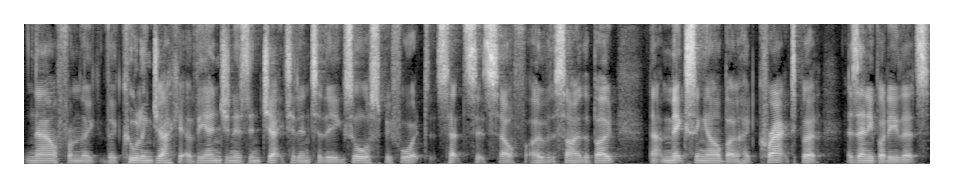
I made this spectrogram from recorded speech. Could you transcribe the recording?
now from the, the cooling jacket of the engine is injected into the exhaust before it sets itself over the side of the boat. That mixing elbow had cracked, but as anybody that's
